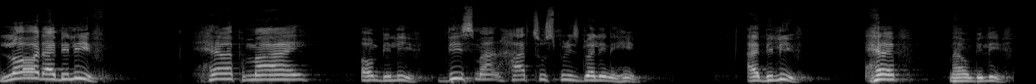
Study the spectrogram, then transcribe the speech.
Lord, I believe, help my unbelief. This man had two spirits dwelling in him. I believe, help my unbelief.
